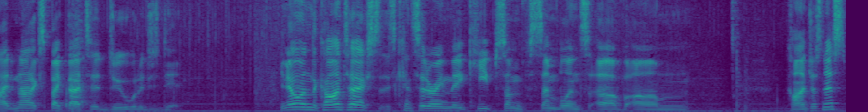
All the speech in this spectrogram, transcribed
I did not expect that to do what it just did. You know, in the context, considering they keep some semblance of, um, consciousness,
